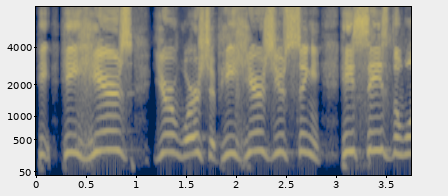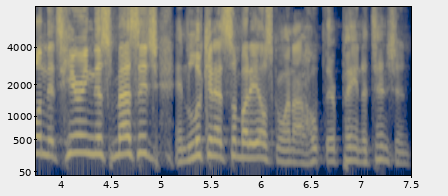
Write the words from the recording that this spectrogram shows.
He, he hears your worship. He hears you singing. He sees the one that's hearing this message and looking at somebody else going, I hope they're paying attention.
